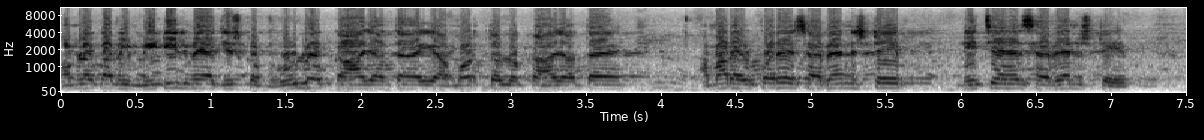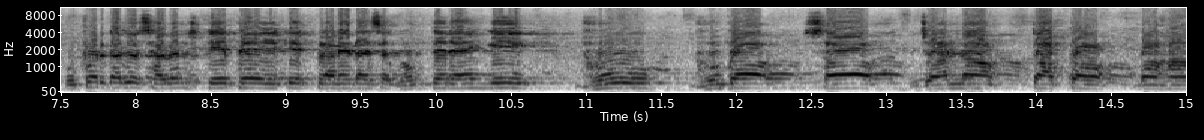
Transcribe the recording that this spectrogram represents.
हम लोग अभी मिडिल में है, जिसको भूलोक कहा जाता है या मर्तो लोग कहा जाता है। हमारा ऊपर है सेवन स्टेप नीचे है सेवन स्टेप ऊपर का जो सेवन स्टेप है एक एक प्लानिट ऐसे घूमते रहेंगे। भू भूव स, जन, तप, महा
